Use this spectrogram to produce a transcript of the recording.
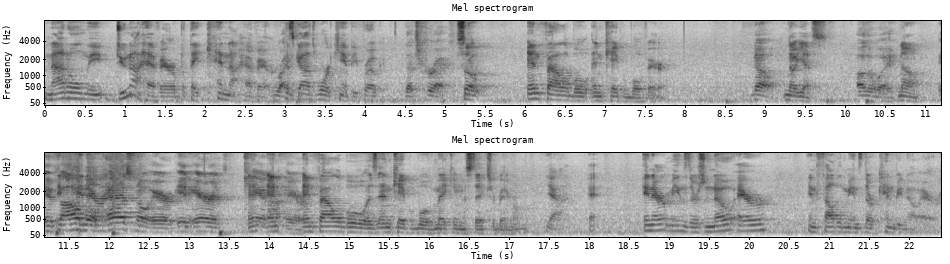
not only do not have error, but they cannot have error Right. because God's word can't be broken. That's correct. So, infallible, incapable of error. No, No, yes, other way. no. Infallible Inerrant. has no error. Inerrant In- cannot in- err. infallible is incapable of making mistakes or being wrong. Yeah. Inerrant means there's no error. Infallible means there can be no error.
